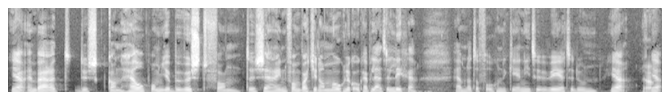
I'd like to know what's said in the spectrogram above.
ja, en waar het dus kan helpen om je bewust van te zijn van wat je dan mogelijk ook hebt laten liggen. Hè, om dat de volgende keer niet weer te doen. ja. ja.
